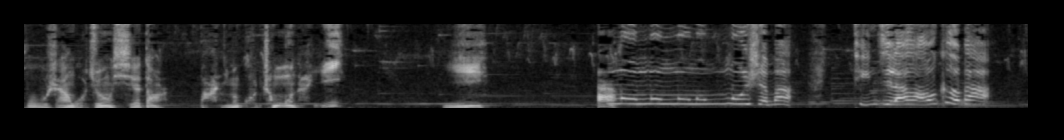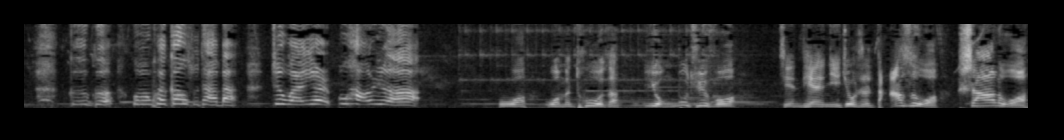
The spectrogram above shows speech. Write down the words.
不然我就用鞋带把你们捆成木乃伊。”一、二。木木木木木什么？听起来好可怕。哥哥，我们快告诉他吧，这玩意儿不好惹。我我们兔子永不屈服。今天你就是打死我，杀了我，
